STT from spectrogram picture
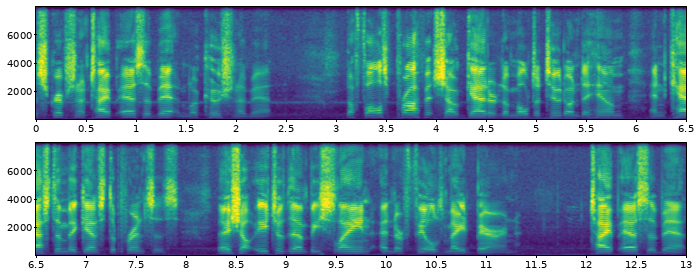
Description of Type S event and Locution event. The false prophet shall gather the multitude unto him, and cast them against the princes. They shall each of them be slain, and their fields made barren. Type S event.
